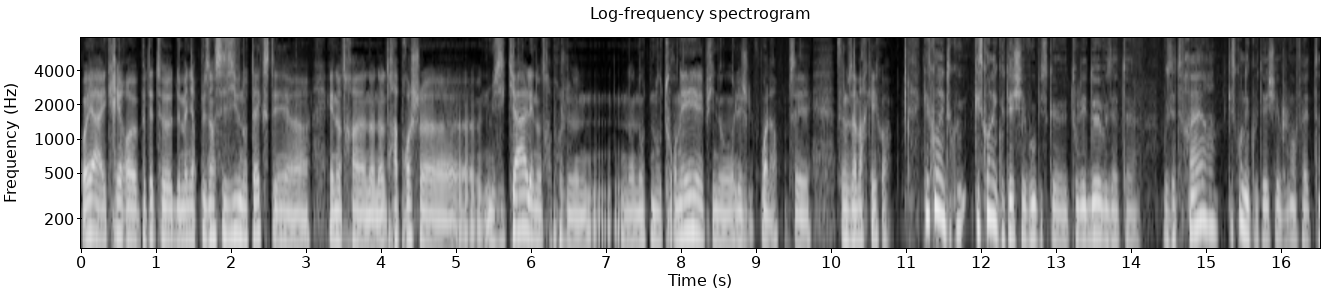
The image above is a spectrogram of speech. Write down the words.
ouais, à écrire euh, peut-être de manière plus incisive nos textes et, euh, et notre, euh, notre approche euh, musicale et notre approche de nos, nos- tournées et puis nos, les, voilà, ça nous a marqué. Qu'est-ce qu'on écou- qu'est-ce qu'on écoutait chez vous, puisque tous les deux vous êtes euh, vous êtes frères Qu'est-ce qu'on écoutait chez vous en fait?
